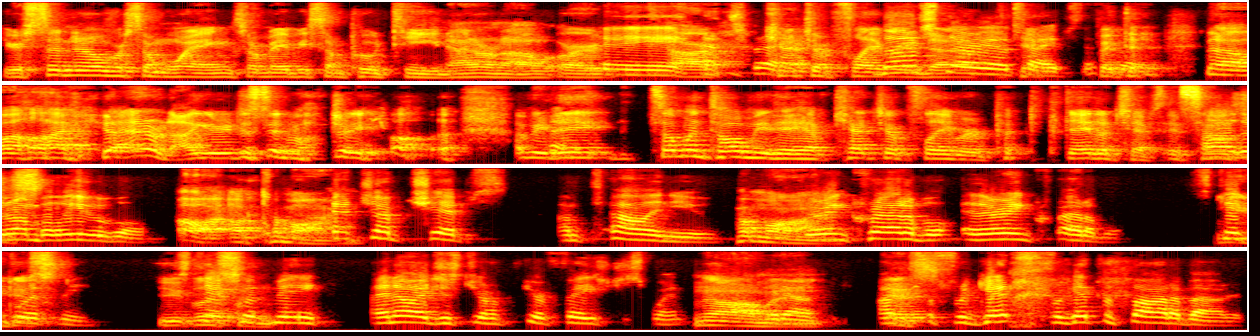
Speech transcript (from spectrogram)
you're sitting over some wings or maybe some poutine. I don't know, or, yeah, or right. ketchup flavored. No uh, stereotypes. Uh, right. no, well, I, mean, I don't know. You're just in Montreal. I mean, they, someone told me they have ketchup flavored p- potato chips. It sounds. Oh, they're just, unbelievable. Oh, oh, come on. Ketchup chips. I'm telling you. Come on. They're incredible. They're incredible. Stick just, with me. Stick listen. with me. I know. I just your your face just went. No, man. Forget forget the thought about it.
